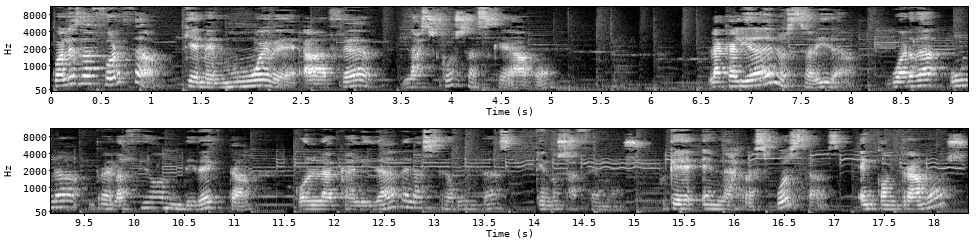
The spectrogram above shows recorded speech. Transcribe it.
¿Cuál es la fuerza que me mueve a hacer las cosas que hago? La calidad de nuestra vida guarda una relación directa con la calidad de las preguntas que nos hacemos, porque en las respuestas encontramos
